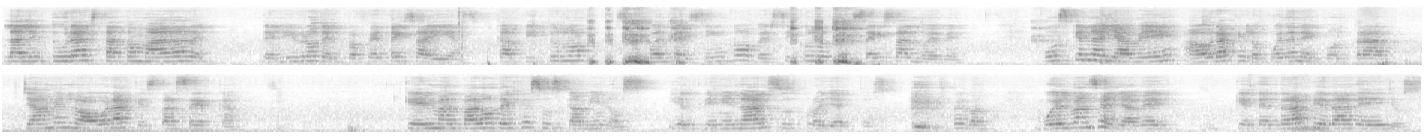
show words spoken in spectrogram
La lectura está tomada del, libro del profeta Isaías, capítulo 55, versículos del 6 al 9. Busquen a Yahvé ahora que lo pueden encontrar. Llámenlo ahora que está cerca. Que el malvado deje sus caminos y el criminal sus proyectos. Perdón. Vuélvanse a Yahvé, que tendrá piedad de ellos,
